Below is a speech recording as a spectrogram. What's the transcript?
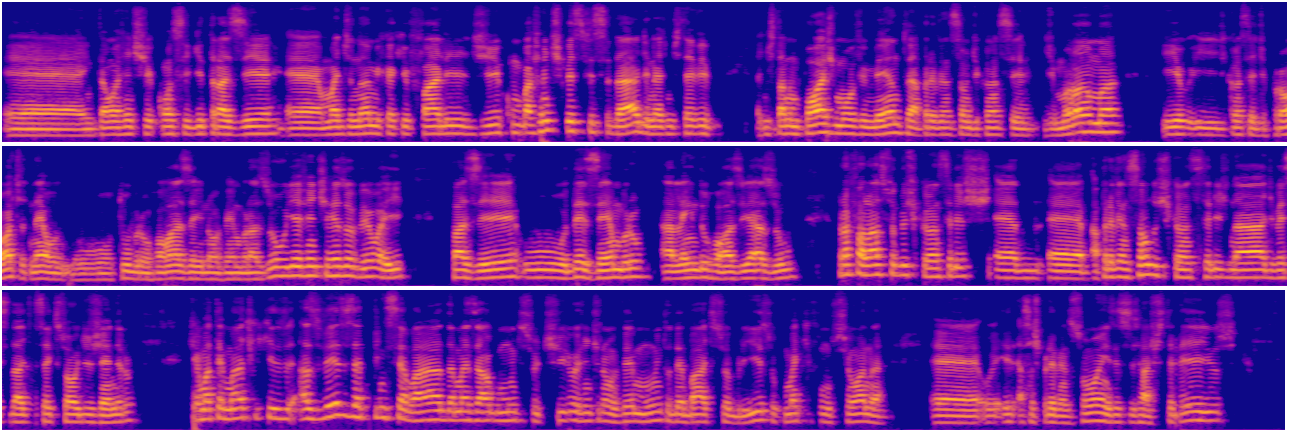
É, então, a gente conseguir trazer é, uma dinâmica que fale de com bastante especificidade, né? A gente teve, a gente está num pós-movimento, é a prevenção de câncer de mama e, e de câncer de próstata, né? O, o outubro rosa e novembro azul, e a gente resolveu aí fazer o dezembro além do rosa e azul para falar sobre os cânceres, é, é, a prevenção dos cânceres na diversidade sexual e de gênero que é uma temática que às vezes é pincelada, mas é algo muito sutil, a gente não vê muito debate sobre isso, como é que funciona é, essas prevenções, esses rastreios,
